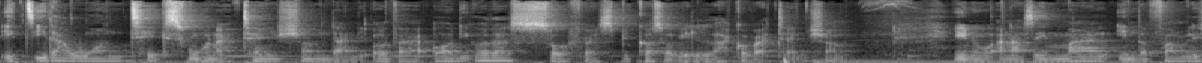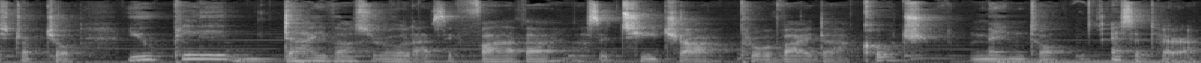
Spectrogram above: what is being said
It's either one takes one attention than the other, or the other suffers because of a lack of attention you know and as a man in the family structure you play diverse role as a father as a teacher provider coach mentor etc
